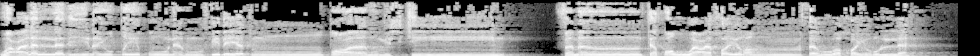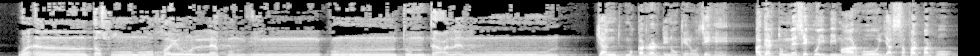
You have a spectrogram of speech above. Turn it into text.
وعلى الذين يطيقونه فدية طعام مسكين. فمن تطوع خيرا فهو خير له. وَأَن تَصُومُوا خَيْرٌ لَكُمْ إِن كُنتُمْ تَعْلَمُونَ۔ چند مقرر دنوں کے روزے ہیں۔ اگر تم میں سے کوئی بیمار ہو یا سفر پر ہو،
